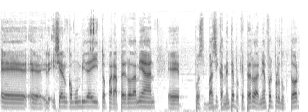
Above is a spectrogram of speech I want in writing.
eh, eh, hicieron como un videíto para Pedro Damián, eh, pues básicamente porque Pedro Damián fue el productor,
